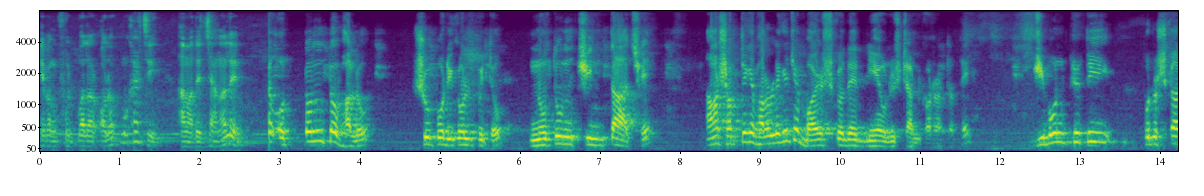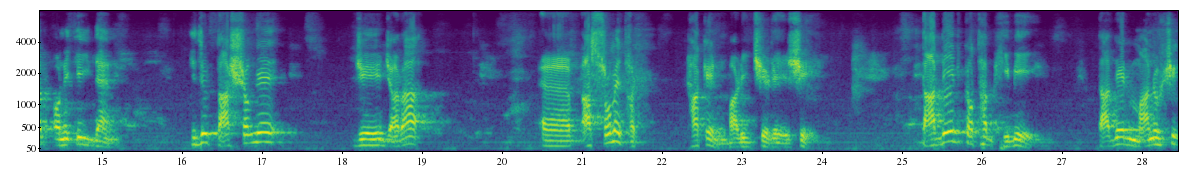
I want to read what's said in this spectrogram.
এবং ফুটবলার অলোক মুখার্জি আমাদের জানালেন অত্যন্ত ভালো সুপরিকল্পিত নতুন চিন্তা আছে। আমার সব থেকে ভালো লেগেছে বয়স্কদের নিয়ে অনুষ্ঠান করাটাতে। জীবনকৃতি পুরস্কার অনেকেই দেন। কিন্তু তার সঙ্গে যে যারা আশ্রমে থাক, থাকেন বাড়ি ছেড়ে এসে, তাদের কথা ভেবে, তাদের মানসিক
